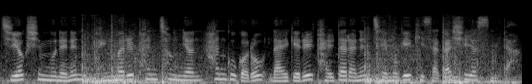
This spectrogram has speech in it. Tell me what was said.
지역 신문에는 백마를 판 청년 한국어로 날개를 달다라는 제목의 기사가 실렸습니다.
